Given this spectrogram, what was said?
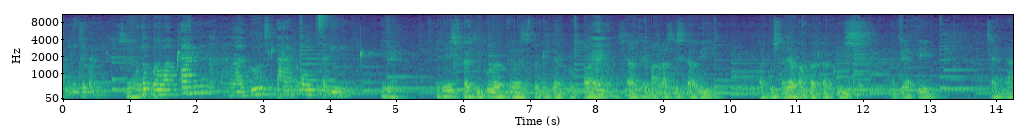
manajemen Siap. untuk bawakan uh, lagu ciptaan Om sendiri. Iya, ini sudah dibuat ya, sedemikian rupa. Saya terima kasih sekali. Lagu saya tambah bagus. Hati-hati, jangan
